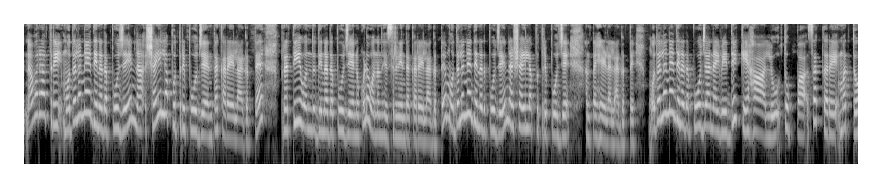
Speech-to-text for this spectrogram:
ನವರಾತ್ರಿ ಮೊದಲನೇ ದಿನದ ಪೂಜೆಯನ್ನು ಶೈಲಪುತ್ರಿ ಪೂಜೆ ಅಂತ ಕರೆಯಲಾಗುತ್ತೆ. ಪ್ರತಿ ಒಂದು ದಿನದ ಪೂಜೆಯನ್ನು ಕೂಡ ಒಂದೊಂದು ಹೆಸರಿನಿಂದ ಕರೆಯಲಾಗುತ್ತೆ. ಮೊದಲನೇ ದಿನದ ಪೂಜೆಯನ್ನು ಶೈಲಪುತ್ರಿ ಪೂಜೆ ಅಂತ ಹೇಳಲಾಗುತ್ತೆ. ಮೊದಲನೇ ದಿನದ ಪೂಜಾ ನೈವೇದ್ಯಕ್ಕೆ ಹಾಲು, ತುಪ್ಪ, ಸಕ್ಕರೆ ಮತ್ತು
